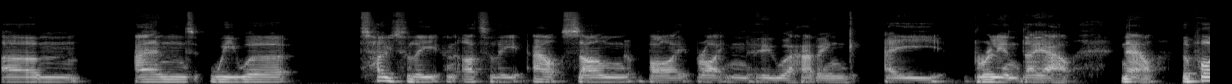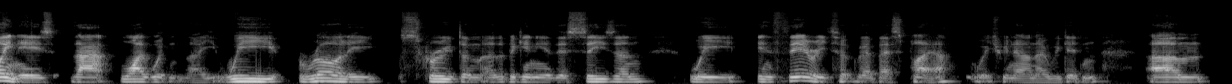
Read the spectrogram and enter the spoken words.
um, and we were totally and utterly outsung by Brighton, who were having a brilliant day out. Now, the point is that why wouldn't they? We really screwed them at the beginning of this season. We, in theory, took their best player, which we now know we didn't. Um,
